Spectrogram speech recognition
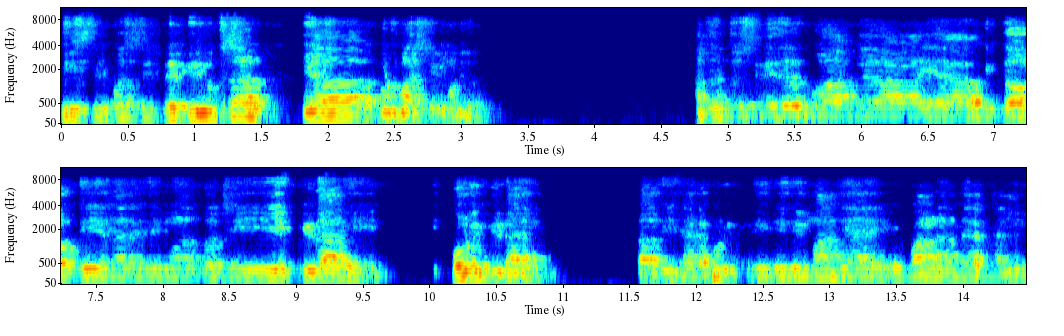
तीस ते पस्तीस टक्के नुकसान या फुलमाशीमुळे होते. आता दुसरी जर आपल्याला या पिकावरती येणारी जी महत्वाची एक किडा आहे ती कीड किडा आहे. ह्या जी माती आहे पानाच्या खाली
